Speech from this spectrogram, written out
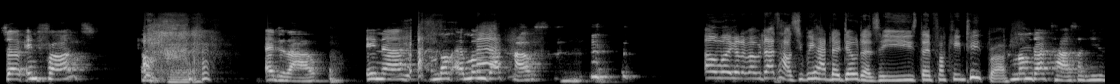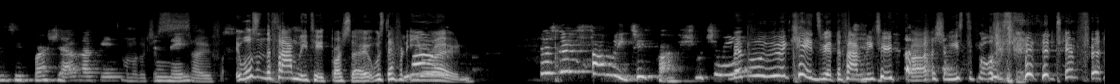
So in France, edit out. In uh, a mum a mum dad's house, Oh my god, at mum and dad's house, we had no dildos, so you used their fucking toothbrush. mum and dad's house, I've used the toothbrush. Yeah, when I've been Oh my god, just so. It wasn't the family toothbrush though. It was definitely your own. There's no family toothbrush. What do you mean? Remember when we were kids? We had the family toothbrush. and We used to put all the, different.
